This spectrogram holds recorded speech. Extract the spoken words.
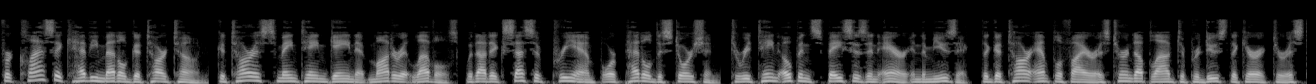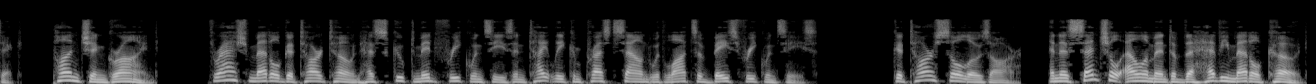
For classic heavy metal guitar tone, guitarists maintain gain at moderate levels, without excessive preamp or pedal distortion, to retain open spaces and air in the music. The guitar amplifier is turned up loud to produce the characteristic punch and grind. Thrash metal guitar tone has scooped mid-frequencies and tightly compressed sound with lots of bass frequencies. Guitar solos are an essential element of the heavy metal code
